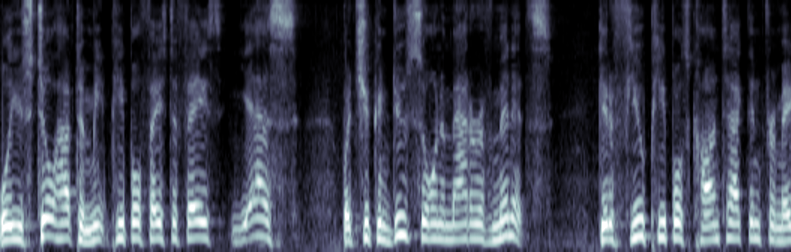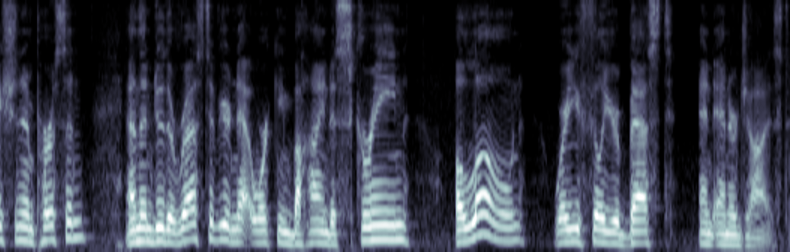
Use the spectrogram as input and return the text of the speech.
Will you still have to meet people face to face? Yes, but you can do so in a matter of minutes. Get a few people's contact information in person, and then do the rest of your networking behind a screen alone where you feel your best and energized.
